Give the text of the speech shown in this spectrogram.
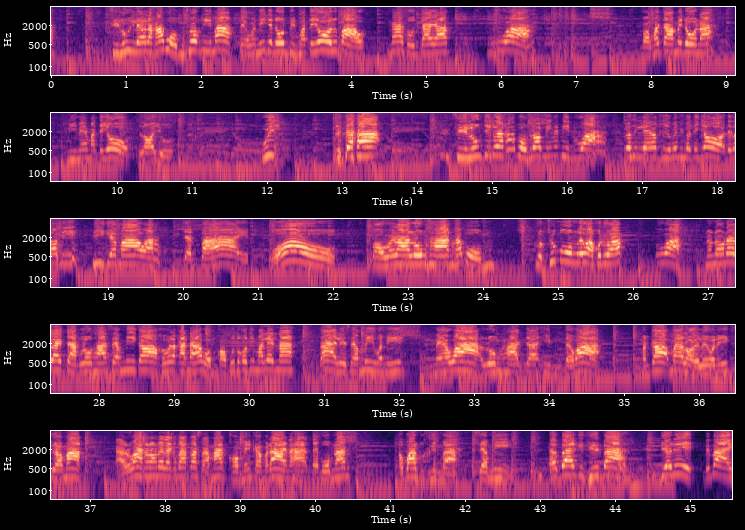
สีรู้อีกแล้วนะครับผมโชคดีมาก แต่วันนี้จะโดนบิดมาเตโอหรือเปล่า น่าสนใจครับว่าหวังว่าจะไม่โดนนะ มีแม่มาเตโอรออยู่ อุ้ยสี่ลุงจริงด้วยครับผมรอบนี้ไม่ผิดว่ะรอบที่แล้วก็คือไม่มีมาเตโยแต่รอบนี้ พี่เกียร์มาว่ะจัดไปว้าวต่อเวลาลงทานครับผม เกือบชั่วโมงเลยว่ะคนดูครับราะว่าน้องๆได้อะไรจากโลทานแซมมี่ก็ขอบคุณล้วกันนะครับผมขอบคุณทุกคนที่มาเล่นนะ ได้เลยแซมมี่วันนี้ แม้ว่าโรงทานจะอิ่ม แต่ว่ามันก็ไม่อร่อยเลยวันนี้เกลือมากเอาเป็นว่าน้องๆได้อะไรกันบ้างก็สามารถคอมเมนต์กันมาได้นะฮะแต่ผมนั้นเอาบ้านกูคืนมาแซมมี่เอาบ้านกูคืนมาเดี๋ยวดิบ๊ายบาย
